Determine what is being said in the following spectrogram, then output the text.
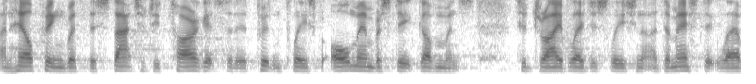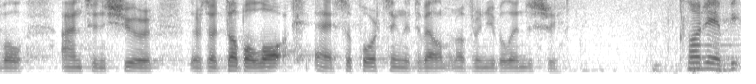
and helping with the statutory targets that it put in place for all member state governments to drive legislation at a domestic level and to ensure there's a double lock uh, supporting the development of renewable industry. Claudia, Be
